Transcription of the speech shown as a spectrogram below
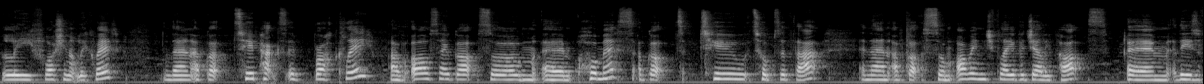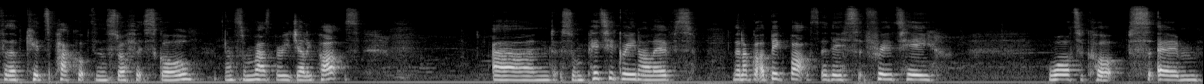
leaf washing up liquid. And then I've got two packs of broccoli. I've also got some um, hummus. I've got two tubs of that and then I've got some orange flavour jelly pots. Um, these are for the kids pack ups and stuff at school. And some raspberry jelly pots. And some pitted green olives. Then I've got a big box of this fruity water cups. Um,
